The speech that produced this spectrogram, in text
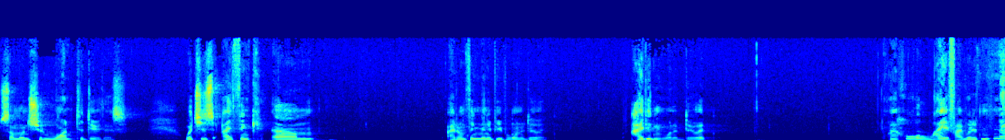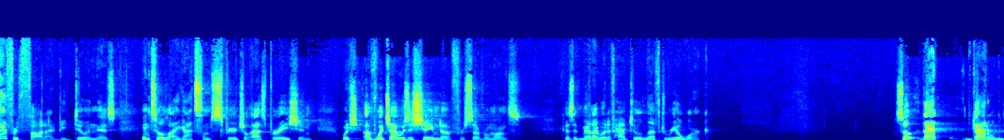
Someone should want to do this, which is, I think, um, I don't think many people want to do it. I didn't want to do it my whole life. I would have never thought I'd be doing this until I got some spiritual aspiration, which, of which I was ashamed of for several months because it meant I would have had to have left real work. So that God will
